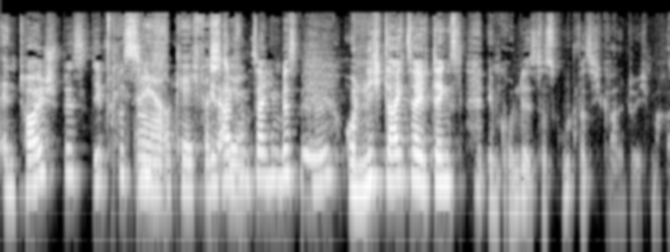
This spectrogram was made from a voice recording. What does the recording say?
enttäuscht bist, depressiv ah ja, okay, ich verstehe. in Anführungszeichen bist mhm. und nicht gleichzeitig denkst, im Grunde ist das gut, was ich gerade durchmache.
